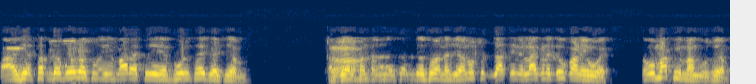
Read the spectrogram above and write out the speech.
આ જે શબ્દ બોલો છો એ મારાથી ભૂલ થઈ ગઈ છે એમ. ગેરબંધારણીય શબ્દ છો ને જે અનુસૂચિત જાતિની લાગણી દુકાણી હોય તો હું માફી માંગુ છું એમ.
